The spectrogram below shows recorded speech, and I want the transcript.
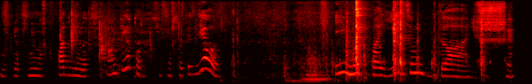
Мне придется немножко подвинуть компьютер. Сейчас я все это сделаю. И мы поедем дальше.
